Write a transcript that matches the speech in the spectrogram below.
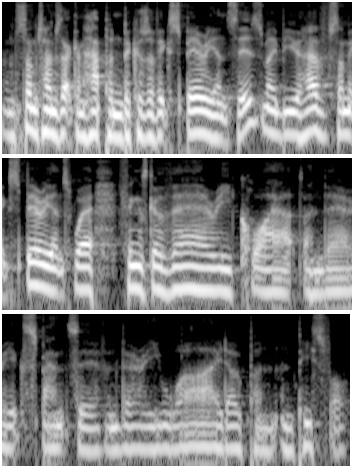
And sometimes that can happen because of experiences. Maybe you have some experience where things go very quiet and very expansive and very wide open and peaceful.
